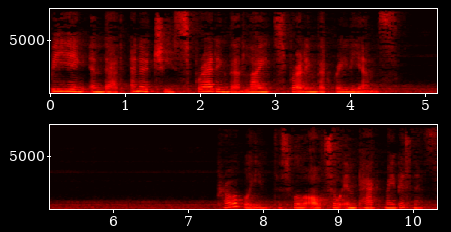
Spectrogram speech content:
being in that energy, spreading that light, spreading that radiance, probably this will also impact my business.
